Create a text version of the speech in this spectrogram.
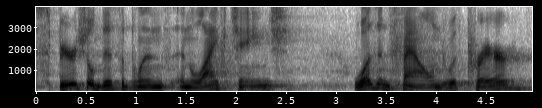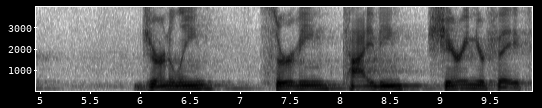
spiritual disciplines and life change wasn't found with prayer, journaling, serving, tithing, sharing your faith,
